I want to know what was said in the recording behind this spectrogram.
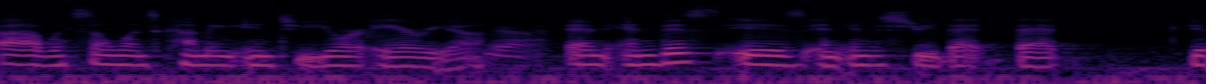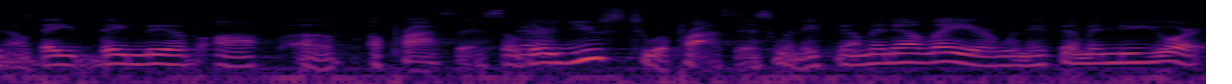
uh, when someone's coming into your area. Yeah. And and this is an industry that that you know they they live off of a process so they're used to a process when they film in LA or when they film in New York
